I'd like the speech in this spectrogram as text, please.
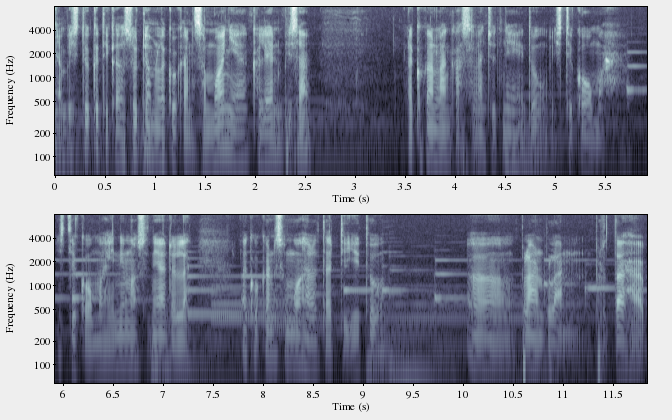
habis itu ketika sudah melakukan semuanya kalian bisa lakukan langkah selanjutnya yaitu istiqomah istiqomah ini maksudnya adalah lakukan semua hal tadi itu eh, pelan-pelan uh, bertahap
